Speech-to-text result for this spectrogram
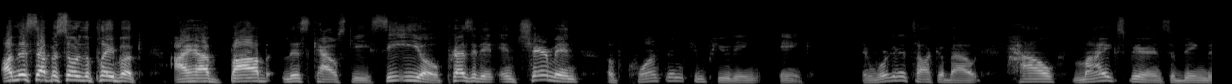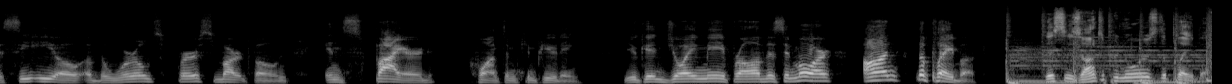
On this episode of the Playbook, I have Bob Liscouski, CEO, President, and Chairman of Quantum Computing Inc. And we're going to talk about how my experience of being the CEO of the world's first smartphone inspired quantum computing. You can join me for all of this and more on the Playbook. This is Entrepreneurs the Playbook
